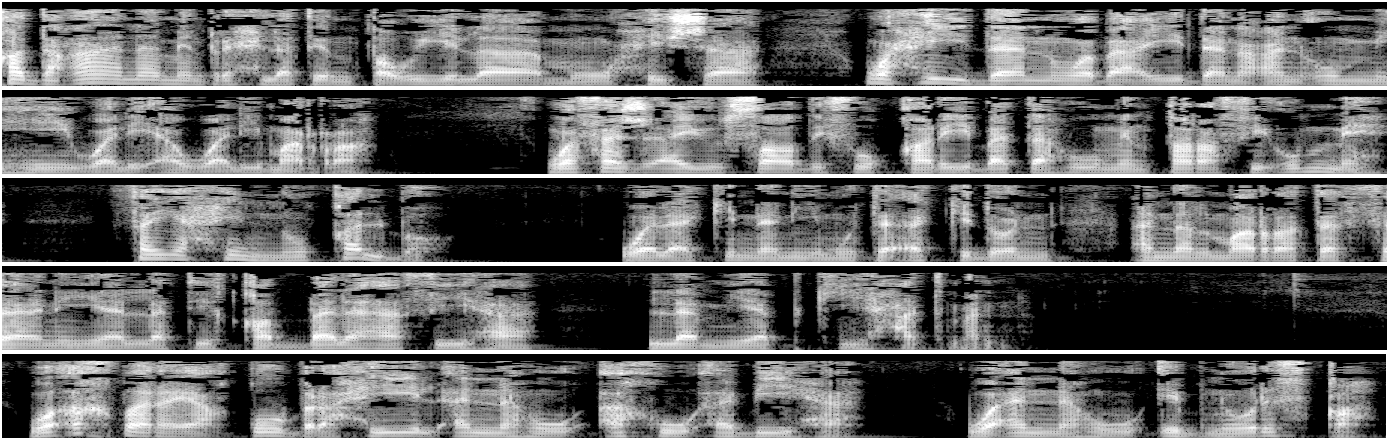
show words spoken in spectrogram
قد عانى من رحلة طويلة موحشة وحيدا وبعيدا عن أمه ولأول مرة. وفجأة يصادف قريبته من طرف أمه فيحن قلبه. ولكنني متأكد أن المرة الثانية التي قبلها فيها لم يبكي حتما. وأخبر يعقوب رحيل أنه أخو أبيها وأنه ابن رفقة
